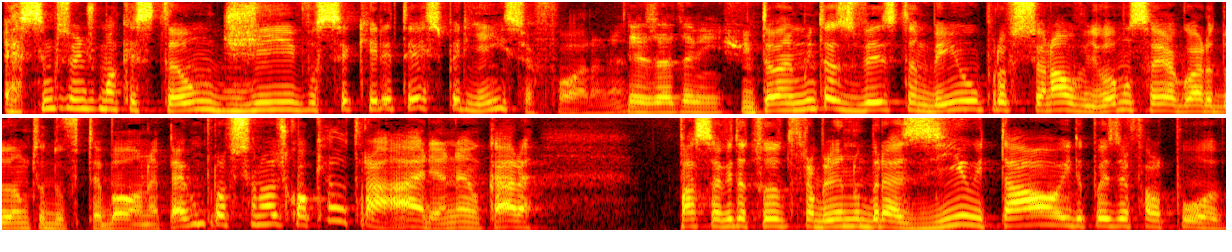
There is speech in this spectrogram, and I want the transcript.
É simplesmente uma questão de você querer ter a experiência fora, né? Exatamente. Então é muitas vezes também o profissional, vamos sair agora do âmbito do futebol, né? Pega um profissional de qualquer outra área, né? O cara passa a vida toda trabalhando no Brasil e tal, e depois ele fala, pô,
